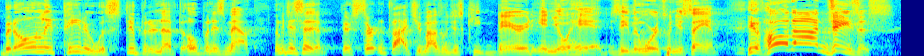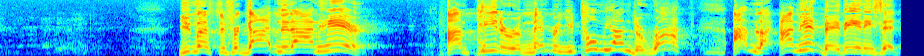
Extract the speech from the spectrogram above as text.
But only Peter was stupid enough to open his mouth. Let me just say that there's certain thoughts you might as well just keep buried in your head. It's even worse when you say them. He goes, Hold on, Jesus. You must have forgotten that I'm here. I'm Peter. Remember, you told me I'm the rock. I'm like, I'm it, baby. And he said,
